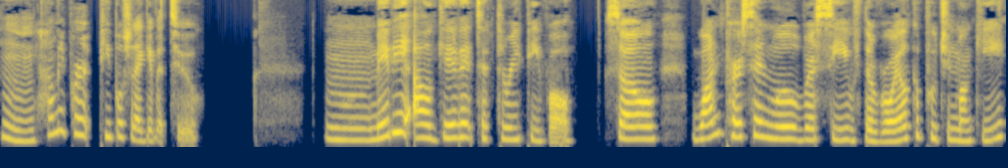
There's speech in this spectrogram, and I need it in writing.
hmm, how many per- people should I give it to? Mm, maybe I'll give it to three people. So one person will receive the Royal Capuchin Monkey.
